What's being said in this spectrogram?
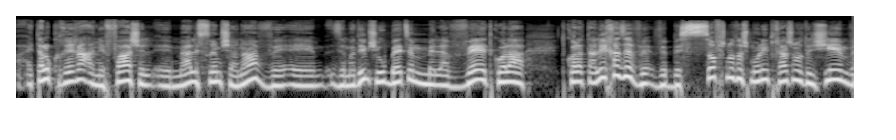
הייתה לו קריירה ענפה של uh, מעל 20 שנה, וזה uh, מדהים שהוא בעצם מלווה את כל, ה, את כל התהליך הזה, ו, ובסוף שנות ה-80, תחילת שנות ה-90,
